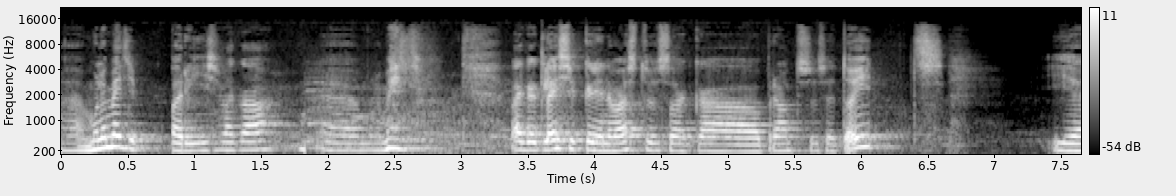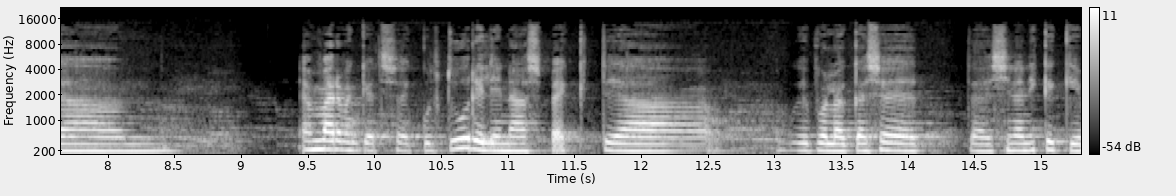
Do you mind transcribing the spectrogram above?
Äh, mulle meeldib Pariis väga, äh, mulle meeldib väga klassikaline vastus, aga Prantsuse toit ja ja ma arvangi, et see kultuuriline aspekt ja võib-olla ka see, et et äh, siin on ikkagi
